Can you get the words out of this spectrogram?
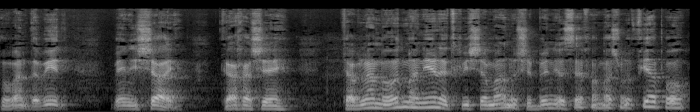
כמובן דוד בן ישי, ככה שטבלה מאוד מעניינת, כפי שאמרנו, שבן יוסף ממש מופיע פה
